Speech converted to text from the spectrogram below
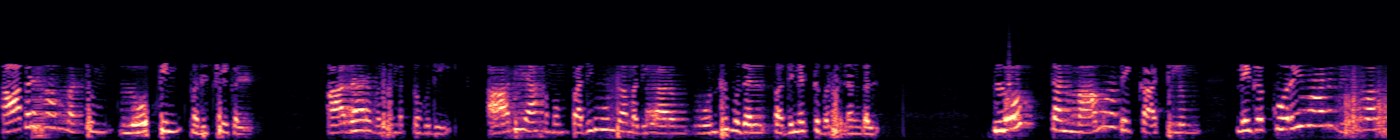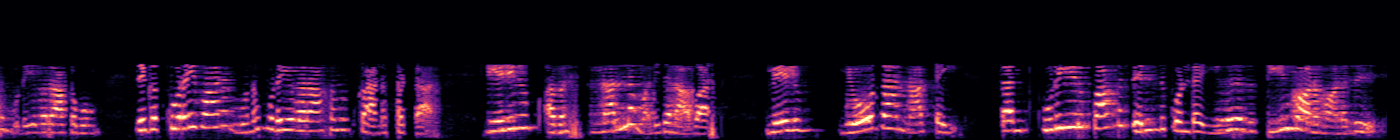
ஆபரகாம் மற்றும் லோத்தின் பரீட்சைகள். ஆதார வசன பகுதி ஆதியாகமும் பதிமூன்றாம் அதிகாரம் ஒன்று முதல் பதினெட்டு வசனங்கள். லோத் தன் மாமாவை காட்டிலும் மிக குறைவான விசுவாசம் உடையவராகவும் மிக குறைவான குணமுடையவராகவும் காணப்பட்டார். எனினும் அவர் நல்ல மனிதனாவார். மேலும் யோர்தான் நாட்டை தன் குடியிருப்பாக தெரிந்து கொண்ட இவரது தீர்மானமானது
